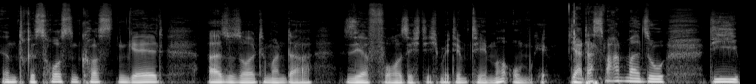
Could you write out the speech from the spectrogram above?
und Ressourcen kosten Geld, also sollte man da sehr vorsichtig mit dem Thema umgehen. Ja, das waren mal so die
